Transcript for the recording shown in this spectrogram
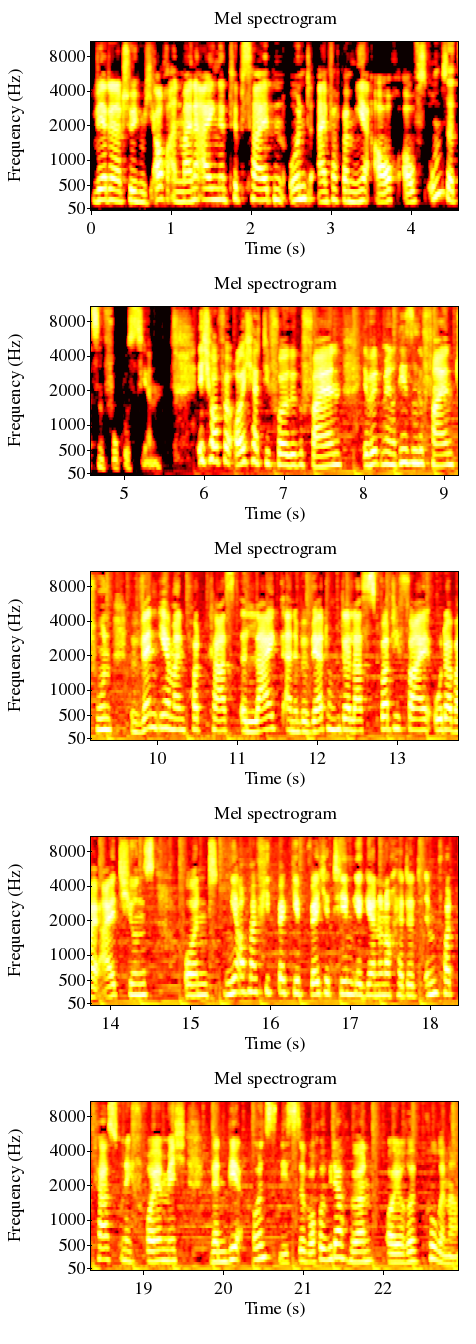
werde natürlich mich auch an meine eigenen Tipps halten und einfach bei mir auch aufs Umsetzen fokussieren. Ich hoffe, euch hat die Folge gefallen. Ihr würdet mir einen riesen Gefallen tun, wenn ihr meinen Podcast liked, eine Bewertung hinterlasst, Spotify oder bei iTunes und mir auch mal Feedback gibt, welche Themen ihr gerne noch hättet im Podcast. Und ich freue mich, wenn wir uns nächste Woche wieder hören. Eure Corinna.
